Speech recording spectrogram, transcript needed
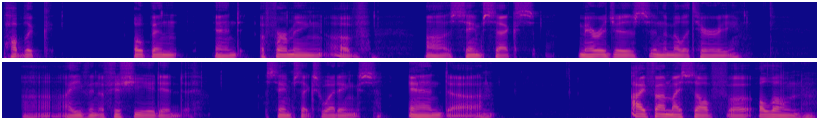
public, open, and affirming of uh, same sex marriages in the military uh, I even officiated same sex weddings. And uh, I found myself uh, alone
